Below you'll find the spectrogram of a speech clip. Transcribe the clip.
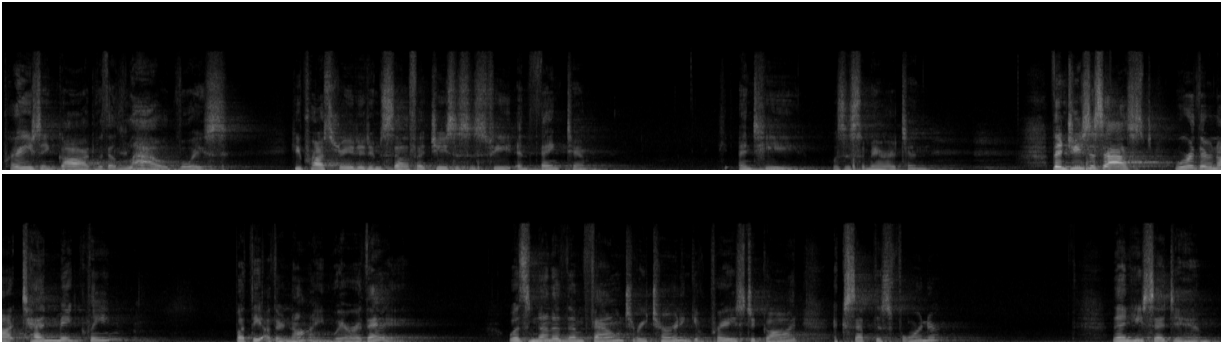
praising God with a loud voice. He prostrated himself at Jesus' feet and thanked him. And he was a Samaritan. Then Jesus asked, Were there not ten made clean? But the other nine, where are they? Was none of them found to return and give praise to God except this foreigner? Then he said to him,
